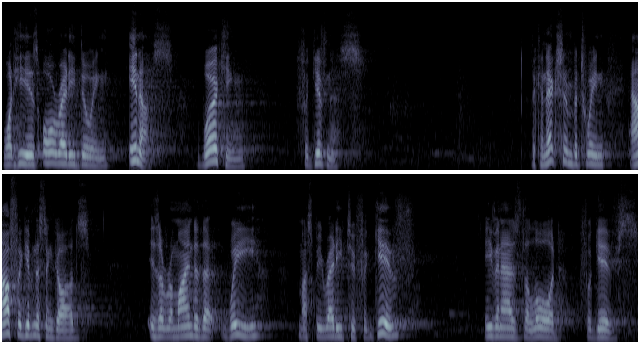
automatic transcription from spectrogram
what He is already doing in us, working forgiveness. The connection between our forgiveness and God's is a reminder that we must be ready to forgive even as the Lord forgives.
